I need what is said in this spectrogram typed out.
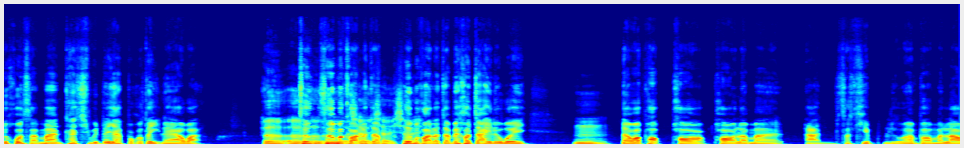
ทุกคนสามารถใช้ชีวิตได้อย่างปกติแล้วอะเออเออซึ่งซึ่งเมื่อก่อนเราจะใช่ใช่ซึ่งเมื่อก่อนเราจะไม่เข้าใจเลยเว้ยอืม แต่ว่าพอพอพอเรามาอ่านสคริปต์หรือว่าพอมาเล่า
